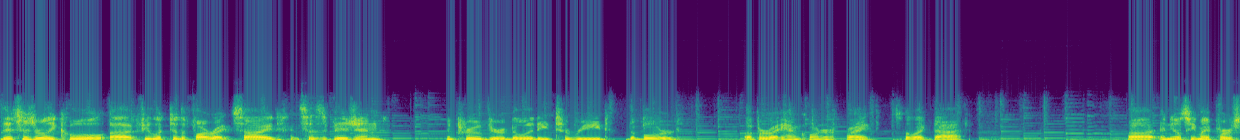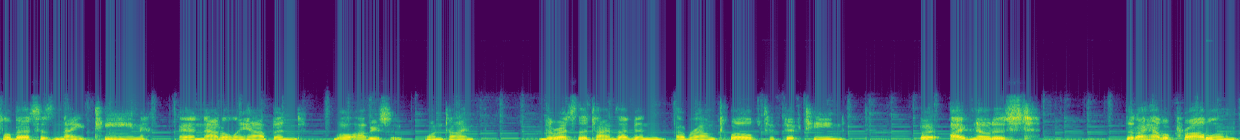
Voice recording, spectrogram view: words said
This is really cool. Uh, if you look to the far right side, it says vision, improve your ability to read the board. Upper right hand corner, right? Select that. Uh, and you'll see my personal best is 19. And that only happened, well, obviously, one time. The rest of the times I've been around 12 to 15. But I've noticed that I have a problem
